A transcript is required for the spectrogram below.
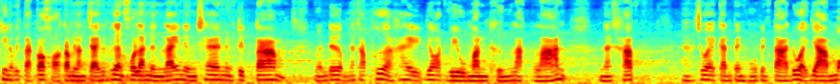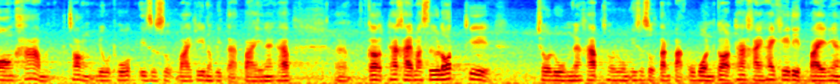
พี่นพิตะก็ขอกำลังใจเพื่อนๆ คนละหนึ่งไลค์หนึ่งแชร์หนึ่งติดตามเหมือนเดิมนะครับ เพื่อให้ยอดวิวมันถึงหลักล้านนะครับ ช่วยกันเป็นหูเป็นตาด้วย อย่ามองข้ามช่อง YouTube Isuzu by พี่นพิตะไปนะครับก็ถ้าใครมาซื้อรถที่โชว์รูมนะครับ โชว์รูมอิสุสุตังปักอุบล ก็ถ้าใครให้เครดิตไปเนี่ย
